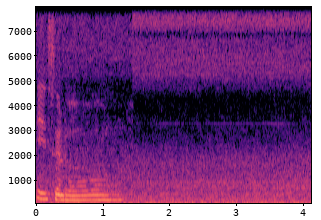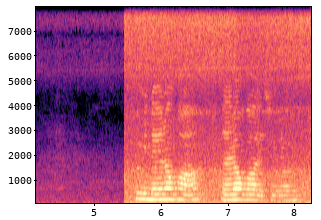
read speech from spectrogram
이술은 숨이 내려가 내려가 이술은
